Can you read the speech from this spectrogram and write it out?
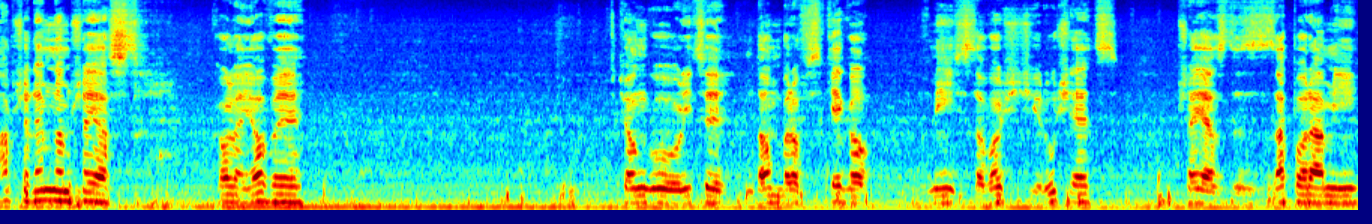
A przede mną przejazd kolejowy w ciągu ulicy Dąbrowskiego w miejscowości Rusiec. Przejazd z zaporami.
